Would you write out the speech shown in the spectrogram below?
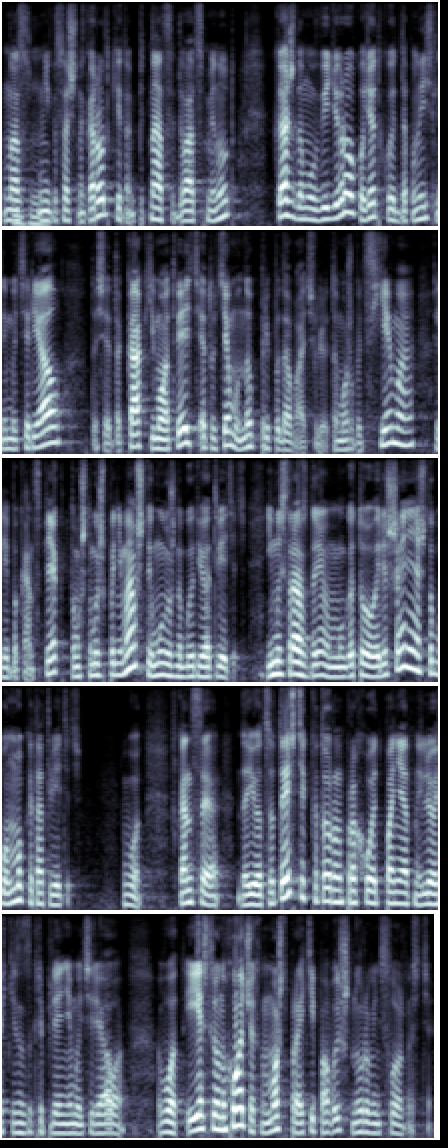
у нас uh-huh. достаточно короткие, там 15-20 минут. Каждому видеоуроку идет какой-то дополнительный материал, то есть это как ему ответить эту тему на преподавателю. Это может быть схема, либо конспект, потому что мы же понимаем, что ему нужно будет ее ответить. И мы сразу даем ему готовое решение, чтобы он мог это ответить. Вот. В конце дается тестик, который он проходит, понятный, легкий за закрепление материала. Вот. И если он хочет, он может пройти повышенный уровень сложности.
